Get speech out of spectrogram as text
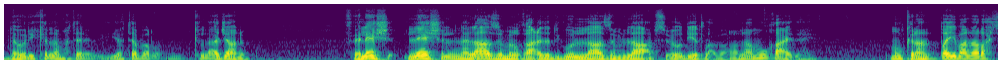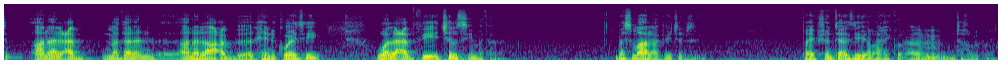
دوري كله محت- يعتبر كله أجانب. فليش ليش انه لازم القاعدة تقول لازم لاعب سعودي يطلع برا؟ لا مو قاعدة هي. ممكن أنا طيب أنا رحت أنا ألعب مثلا أنا لاعب الحين كويتي وألعب في تشيلسي مثلا. بس ما العب في تشيلسي. طيب شنو تأثير راح يكون على. منتخب الكويت؟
